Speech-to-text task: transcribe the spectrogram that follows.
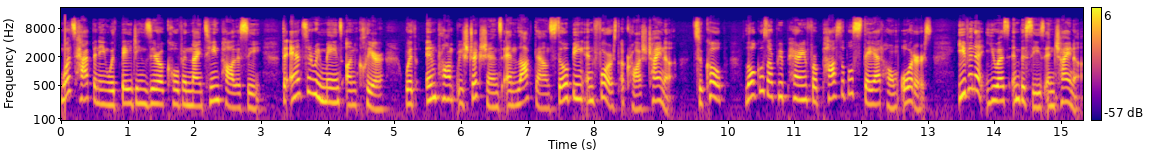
What's happening with Beijing's zero COVID 19 policy? The answer remains unclear, with impromptu restrictions and lockdowns still being enforced across China. To cope, locals are preparing for possible stay at home orders, even at U.S. embassies in China.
